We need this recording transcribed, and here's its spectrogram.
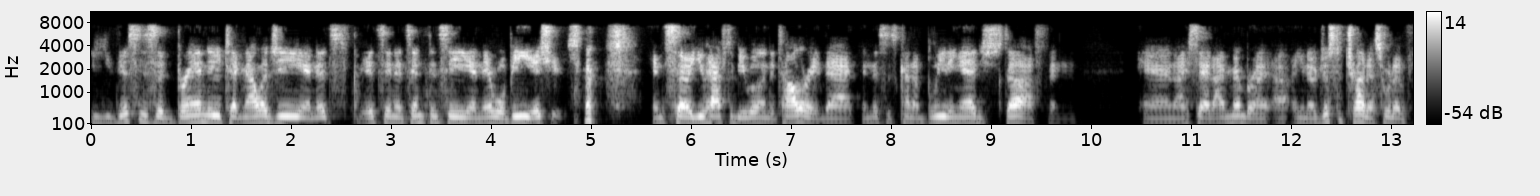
this is a brand new technology, and it's it's in its infancy, and there will be issues, and so you have to be willing to tolerate that. And this is kind of bleeding edge stuff, and and I said, I remember, I, I you know, just to try to sort of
